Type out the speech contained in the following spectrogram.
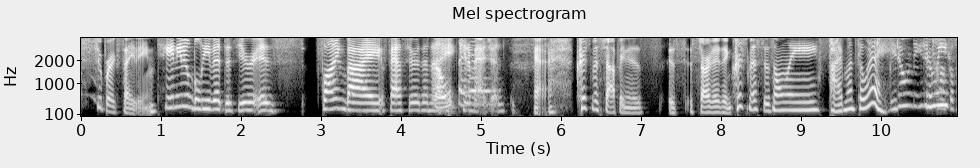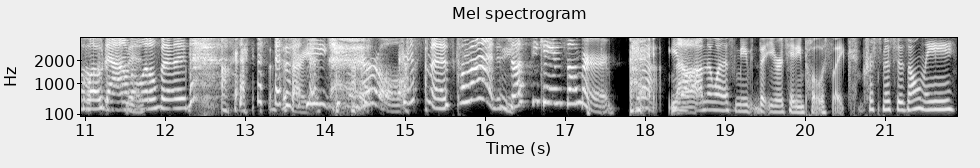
Super exciting. Can't even believe it. This year is flying by faster than So I can imagine. Yeah. Christmas shopping is is started and Christmas is only five months away. We don't need Can to we slow down a little bit? Okay. So- sorry, guys. girl. Christmas, come on. It just became summer. Yeah. You know, I'm the one that's gonna be the irritating post. Like Christmas is only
